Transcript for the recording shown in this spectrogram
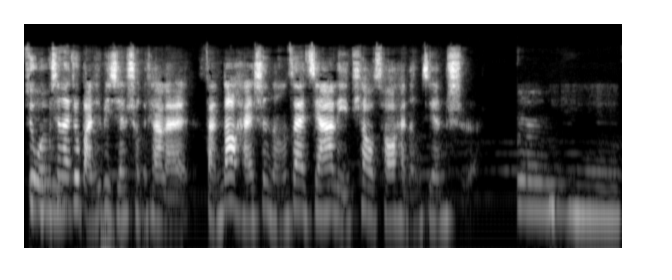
所以我现在就把这笔钱省下来，反倒还是能在家里跳操，还能坚持。嗯，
